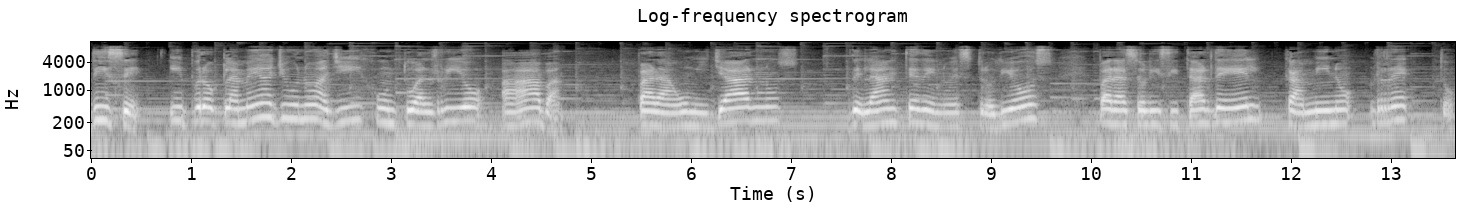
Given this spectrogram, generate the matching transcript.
Dice, y proclamé ayuno allí junto al río Ahaba para humillarnos delante de nuestro Dios, para solicitar de él camino recto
